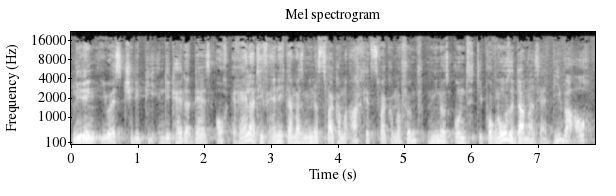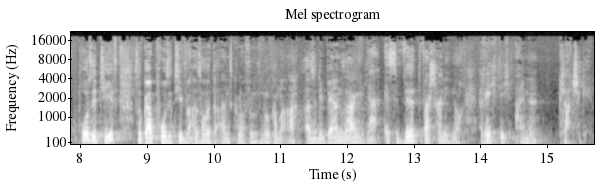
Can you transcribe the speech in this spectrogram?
Leading US GDP Indicator, der ist auch relativ ähnlich. Damals minus 2,8, jetzt 2,5 minus. Und die Prognose damals, ja, die war auch positiv, sogar positiver als heute 1,5, 0,8. Also die Bären sagen, ja, es wird wahrscheinlich noch richtig eine Klatsche geben.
